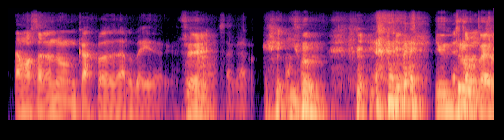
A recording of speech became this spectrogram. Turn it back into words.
Estamos hablando de un casco de Darth Vader. que Sí. vamos a sacar. y un, y un trooper.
